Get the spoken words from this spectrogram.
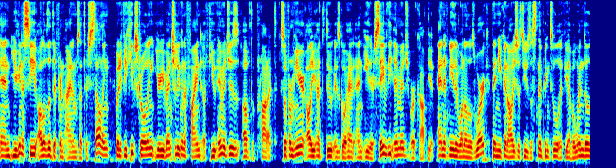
and you're going to see all of the different items that they're selling. But if you keep scrolling, you're eventually going to find a few images of the product. So from here, all you have to do is go ahead and either save the image or copy it. And if neither one of those work, then you can always just use the snipping tool if you have a Windows,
